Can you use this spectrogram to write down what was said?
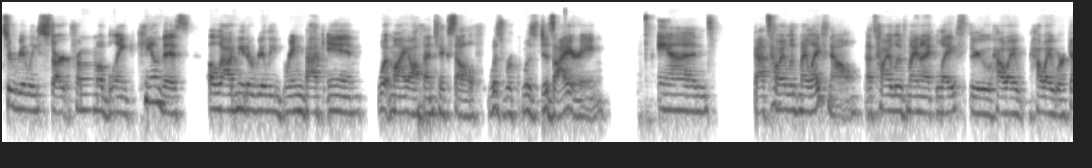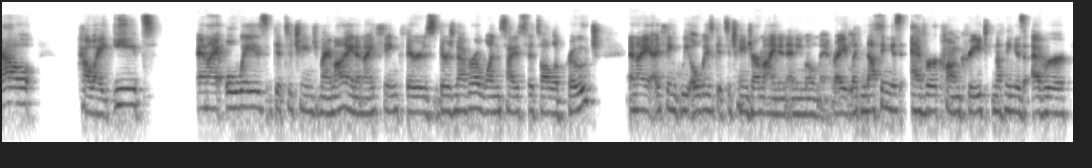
to really start from a blank canvas allowed me to really bring back in what my authentic self was was desiring. And that's how I live my life now. That's how I live my night life through how I how I work out, how I eat, and I always get to change my mind. And I think there's there's never a one size fits all approach. And I, I think we always get to change our mind in any moment, right? Like nothing is ever concrete, nothing is ever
